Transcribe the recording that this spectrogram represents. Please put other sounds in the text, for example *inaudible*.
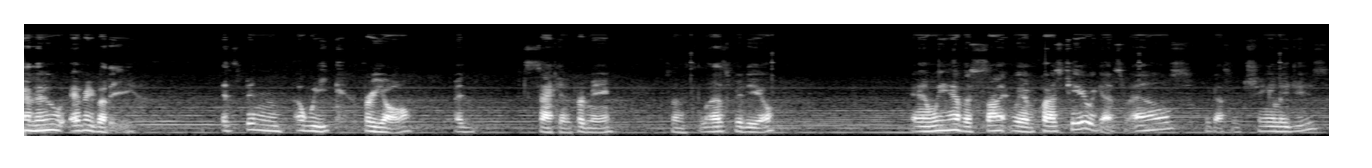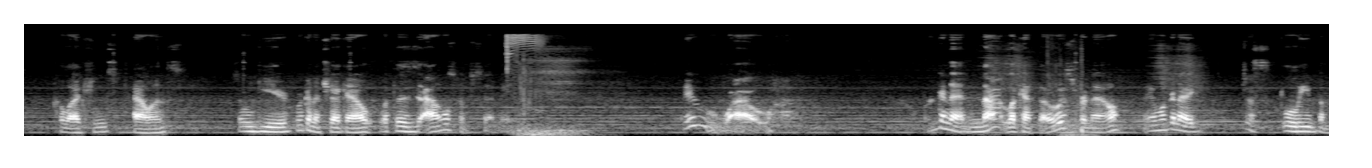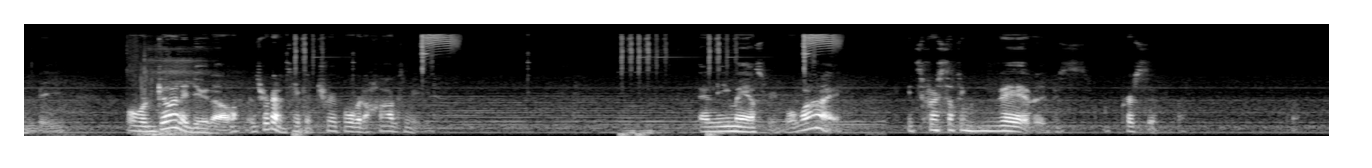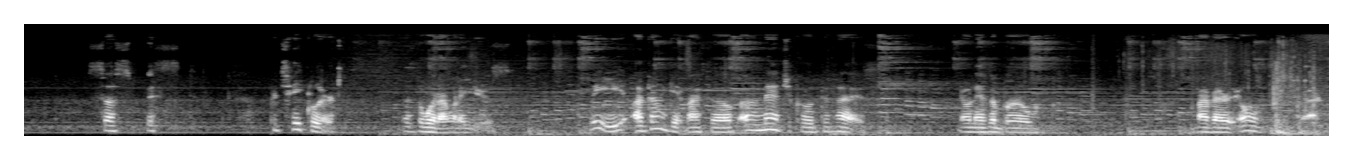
Hello, everybody. It's been a week for y'all, a second for me, since the last video. And we have a site, we have a quest here. We got some elves, we got some challenges, collections, talents, some gear. We're gonna check out what these owls have sent me. Ooh, wow. We're gonna not look at those for now, and we're gonna just leave them be. What we're going to do, though, is we're going to take a trip over to Hogsmeade. And you may ask me, well, why? It's for something very persistent. Suspicious. Particular is the word I'm to use. We are to get myself a magical device known as a broom. My very own, in fact.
